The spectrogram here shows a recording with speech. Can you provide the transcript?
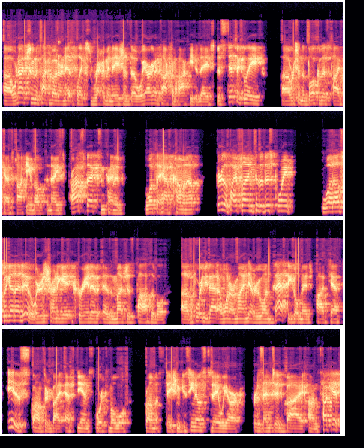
Uh, we're not just going to talk about our Netflix recommendations, though. We are going to talk some hockey today. Specifically, uh, we're spending the bulk of this podcast talking about the Knights prospects and kind of what they have coming up through the pipeline. Because at this point, what else are we to do? We're just trying to get creative as much as possible. Uh, before we do that, I want to remind everyone that the Golden Edge podcast is sponsored by STN Sports Mobile from Station Casinos. Today we are presented by Untuckit.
